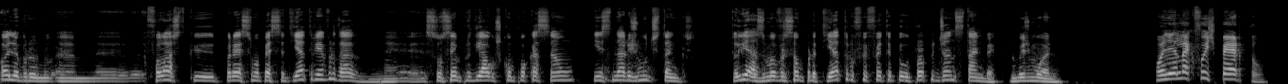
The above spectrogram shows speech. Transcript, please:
Olha, Bruno, hum, eh, falaste que parece uma peça de teatro e é verdade. Né? São sempre diálogos com pouca ação e em cenários muito estanques. Aliás, uma versão para teatro foi feita pelo próprio John Steinbeck, no mesmo ano. Olha, ele é que foi esperto.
